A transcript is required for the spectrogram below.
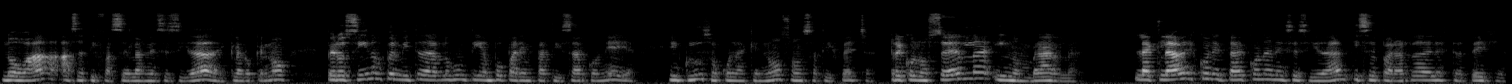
no va a satisfacer las necesidades, claro que no, pero sí nos permite darnos un tiempo para empatizar con ellas, incluso con las que no son satisfechas, reconocerla y nombrarla. La clave es conectar con la necesidad y separarla de la estrategia.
